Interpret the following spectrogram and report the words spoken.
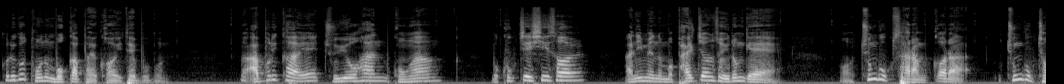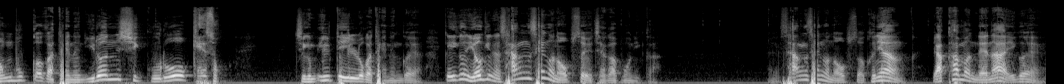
그리고 돈은 못 갚아요 거의 대부분. 아프리카의 주요한 공항 뭐 국제 시설 아니면은 뭐 발전소 이런 게 어, 중국 사람 거라 중국 정부 거가 되는 이런 식으로 계속 지금 1대1로가 되는 거야. 그러니까 이건 여기는 상생은 없어요. 제가 보니까. 예, 상생은 없어. 그냥 약하면 내놔 이거에. 예.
